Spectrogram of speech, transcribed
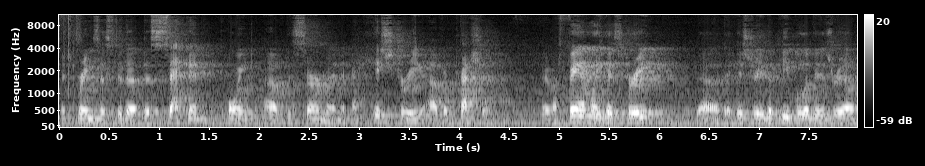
Which brings us to the, the second point of the sermon a history of oppression. We have a family history, the, the history of the people of Israel,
